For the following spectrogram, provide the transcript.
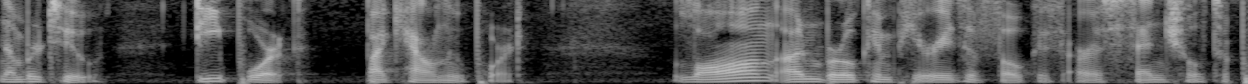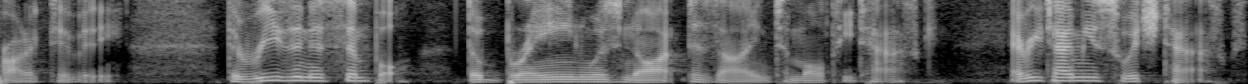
Number two, Deep Work by Cal Newport. Long, unbroken periods of focus are essential to productivity. The reason is simple the brain was not designed to multitask. Every time you switch tasks,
